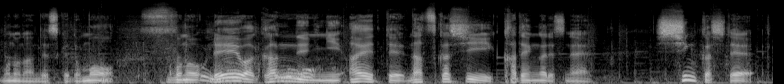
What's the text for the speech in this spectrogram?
ものなんですけどもこの令和元年にあえて懐かしい家電がですね進化してあ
